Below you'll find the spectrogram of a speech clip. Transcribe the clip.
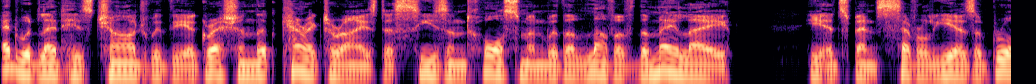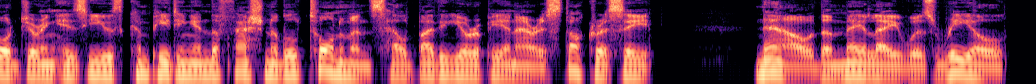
Edward led his charge with the aggression that characterized a seasoned horseman with a love of the melee. He had spent several years abroad during his youth competing in the fashionable tournaments held by the European aristocracy. Now the melee was real.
